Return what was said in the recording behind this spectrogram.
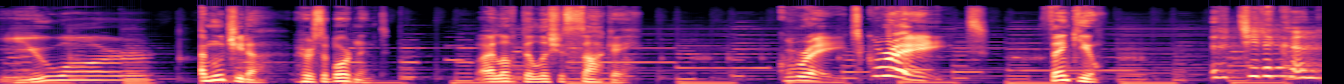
You are? I'm Uchida, her subordinate. I love delicious sake. Great, great! Thank you. Uchida-kun,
